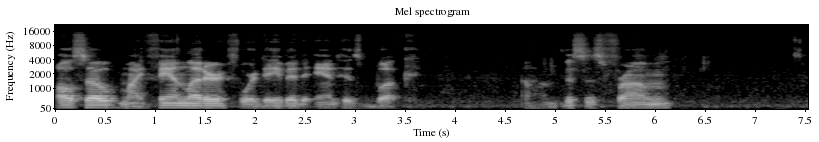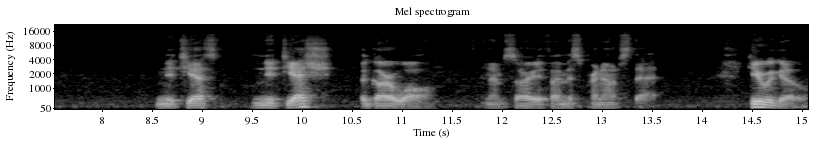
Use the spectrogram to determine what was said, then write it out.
Also, my fan letter for David and his book. Um, this is from Nityesh, Nityesh Agarwal. And I'm sorry if I mispronounced that. Here we go.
